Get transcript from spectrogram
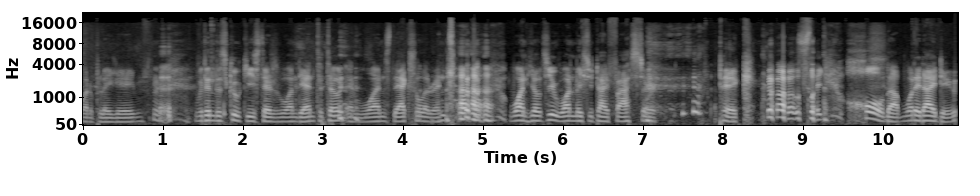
Want to play a game? Within this cookies, there's one the antidote and one's the accelerant. one heals you, one makes you die faster. Pick. I was like, hold up, what did I do?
